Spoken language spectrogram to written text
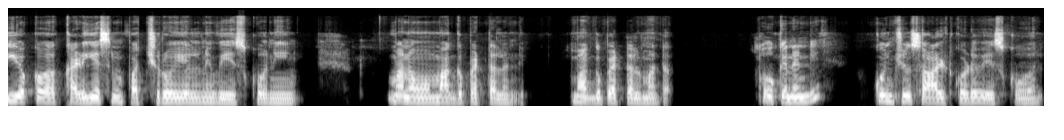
ఈ యొక్క కడిగేసిన పచ్చి రొయ్యలని వేసుకొని మనం మగ్గ పెట్టాలండి. మగ్గ పెట్టాలన్నమాట. ఓకేనండి? కొంచెం సాల్ట్ కూడా వేసుకోవాలి.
